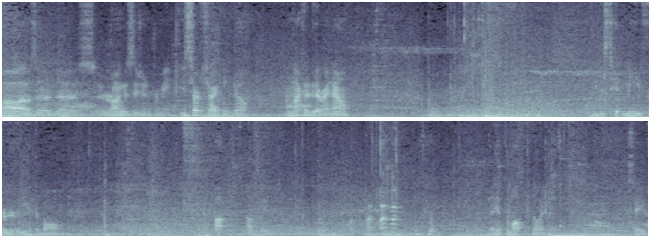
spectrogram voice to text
Oh, that was a, that was a wrong decision for me. You start striking. Go. I'm not gonna do that right now. You just hit me further than you hit the ball. Ah, I'll see. Did I hit the ball? No, I didn't. Save.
